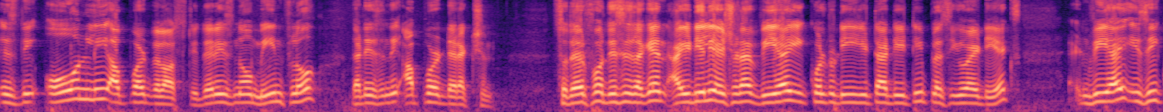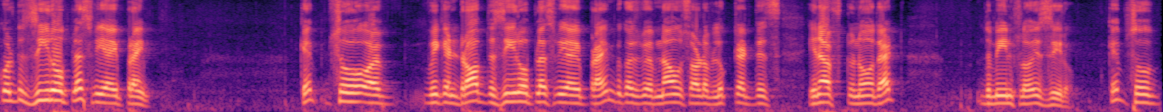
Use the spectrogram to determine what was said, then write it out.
is the only upward velocity there is no mean flow that is in the upward direction. So, therefore, this is again ideally I should have V i equal to d eta dt plus u i dx and V i is equal to 0 plus V i prime. Okay. So, uh, we can drop the 0 plus V i prime because we have now sort of looked at this enough to know that the mean flow is 0. Okay. So,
